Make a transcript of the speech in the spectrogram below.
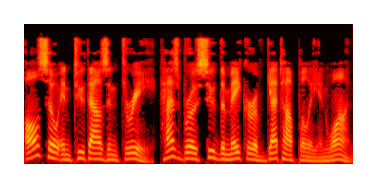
Also in 2003, Hasbro sued the maker of Ghettopoly and won.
